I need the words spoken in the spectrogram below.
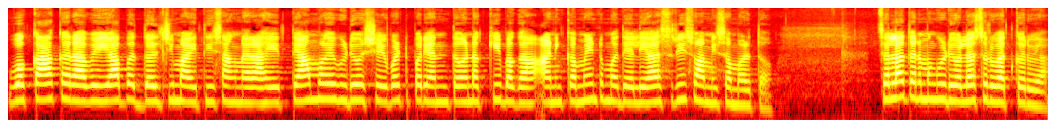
व का करावे याबद्दलची माहिती सांगणार आहे. त्यामुळे व्हिडिओ शेवटपर्यंत नक्की बघा आणि कमेंटमध्ये लिहा श्री स्वामी समर्थ. चला तर मग व्हिडिओला सुरुवात करूया.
